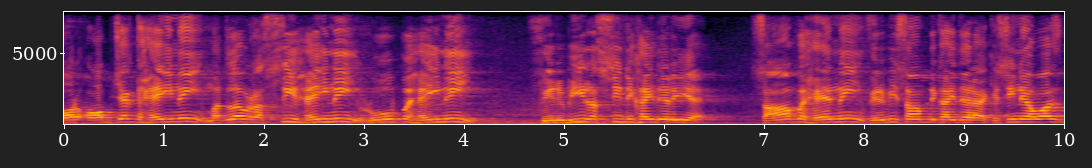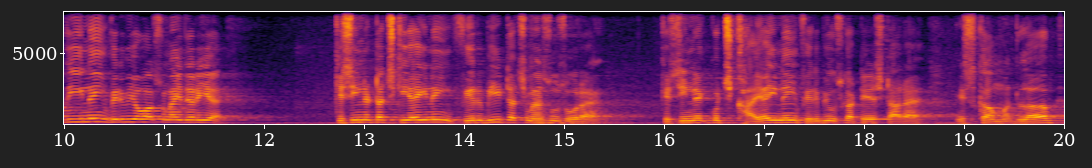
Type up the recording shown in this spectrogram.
और ऑब्जेक्ट है ही नहीं मतलब रस्सी है ही नहीं रोप है ही नहीं, फिर भी रस्सी दिखाई दे रही है। सांप है नहीं, फिर भी सांप दिखाई दे रहा है। किसी ने आवाज़ दी नहीं, फिर भी आवाज़ सुनाई दे रही है। किसी ने टच किया ही नहीं, फिर भी टच महसूस हो रहा है। किसी ने कुछ खाया ही नहीं, फिर भी उसका टेस्ट आ रहा है। इसका मतलब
